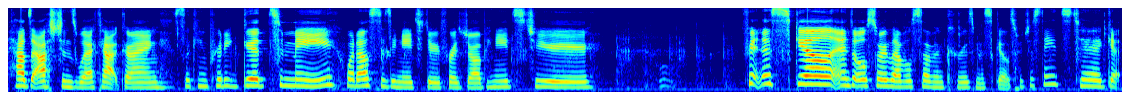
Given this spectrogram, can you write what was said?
How's Ashton's workout going? It's looking pretty good to me. What else does he need to do for his job? He needs to... Fitness skill and also level 7 charisma skills. So just needs to get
